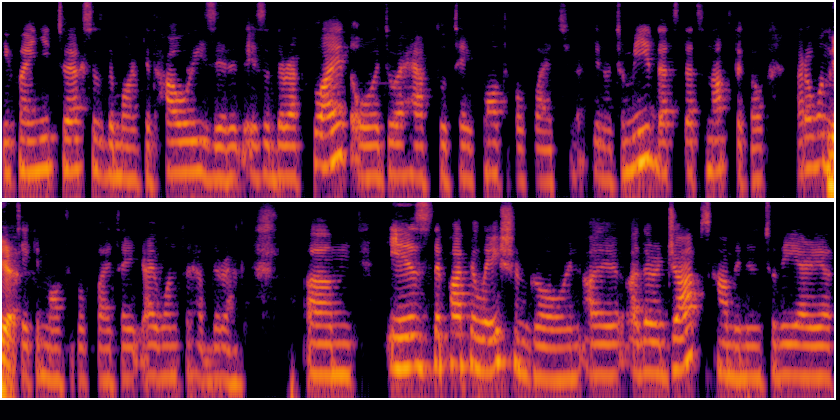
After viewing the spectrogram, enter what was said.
if I need to access the market, how is it? Is it direct flight or do I have to take multiple flights here? You know, to me, that's that's an obstacle. I don't want to yeah. be taking multiple flights. I, I want to have direct. Um, is the population growing? Are, are there jobs coming into the area?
